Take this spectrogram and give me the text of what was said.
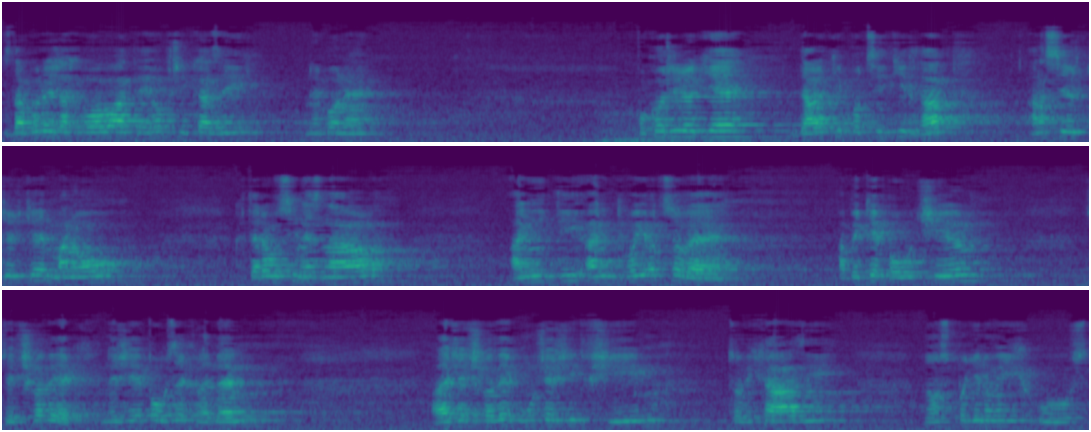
zda budeš zachovávat jeho příkazy nebo ne. Pokořil tě, dal ti pocítit hlad a nasiltil tě manou, kterou si neznal, ani ty, ani tvoji otcové, aby tě poučil, že člověk nežije pouze chlebem, ale že člověk může žít vším, co vychází z hospodinových úst.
